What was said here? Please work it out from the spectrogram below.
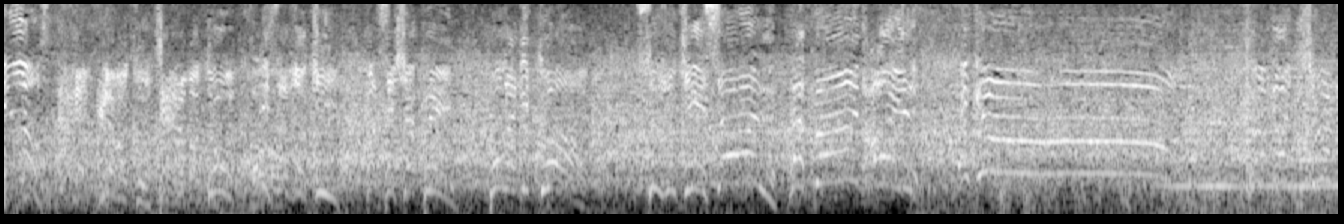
Il lance, arrêt, le retour, et Suzuki va s'échapper pour la victoire. Suzuki est seul. La fin! Oh, il... Et goal! Kovalchuk,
